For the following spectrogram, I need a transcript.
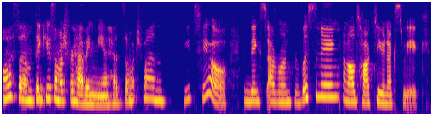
Awesome. Thank you so much for having me. I had so much fun. Me too. And thanks to everyone for listening, and I'll talk to you next week.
